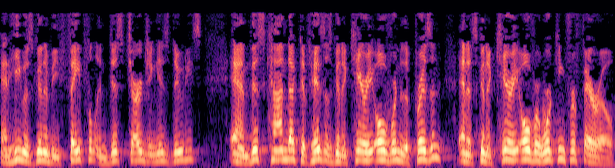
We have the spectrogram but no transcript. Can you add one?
and he was going to be faithful in discharging his duties. And this conduct of his is going to carry over into the prison, and it's going to carry over working for Pharaoh.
